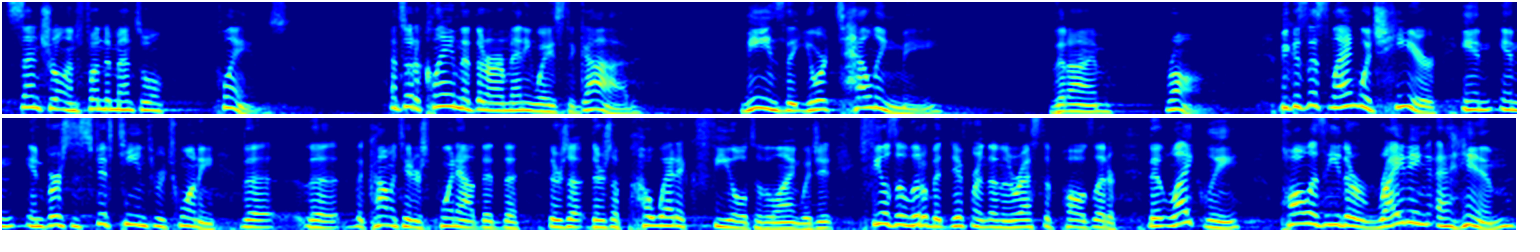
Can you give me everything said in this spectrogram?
central and fundamental claims. And so to claim that there are many ways to God means that you're telling me that I'm wrong. Because this language here in, in, in verses 15 through 20, the, the, the commentators point out that the, there's, a, there's a poetic feel to the language. It feels a little bit different than the rest of Paul's letter. That likely, Paul is either writing a hymn,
